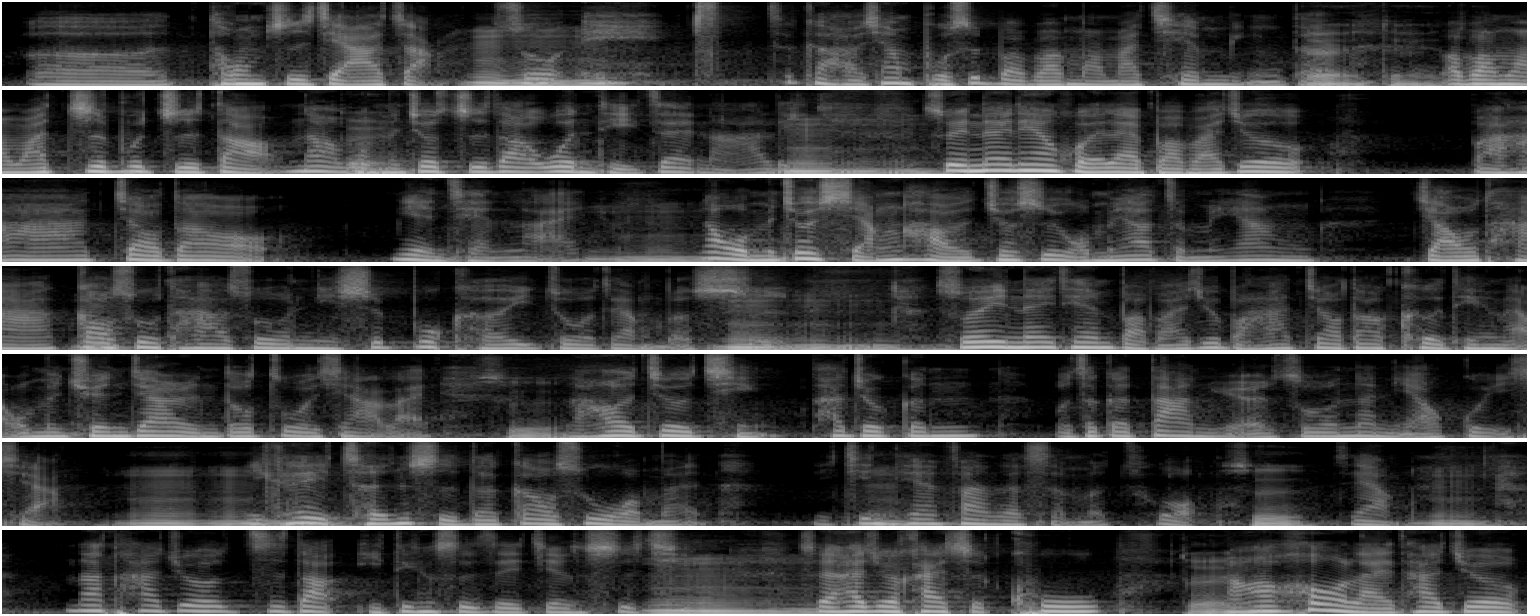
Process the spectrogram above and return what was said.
呃通知家长说：“哎，这个好像不是爸爸妈妈签名的，对对，爸爸妈妈知不知道？那我们就知道问题在哪里。所以那天回来，爸爸就把他叫到面前来。那我们就想好，就是我们要怎么样。”教他，告诉他说你是不可以做这样的事。嗯嗯嗯、所以那天爸爸就把他叫到客厅来，我们全家人都坐下来，然后就请他就跟我这个大女儿说：“那你要跪下，你可以诚实的告诉我们你今天犯了什么错。嗯”是这样，嗯，那他就知道一定是这件事情，嗯、所以他就开始哭。然后后来他就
